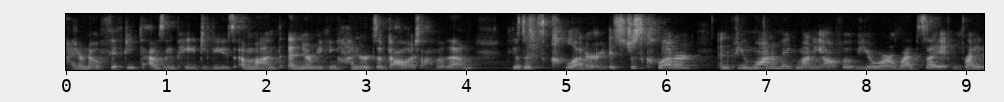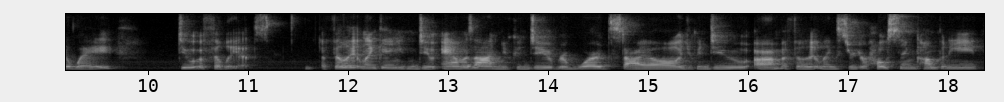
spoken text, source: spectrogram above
I don't know, 50,000 page views a month and you're making hundreds of dollars off of them because it's clutter. It's just clutter. And if you want to make money off of your website right away, do affiliates affiliate linking. You can do Amazon, you can do reward style, you can do um, affiliate links through your hosting company.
